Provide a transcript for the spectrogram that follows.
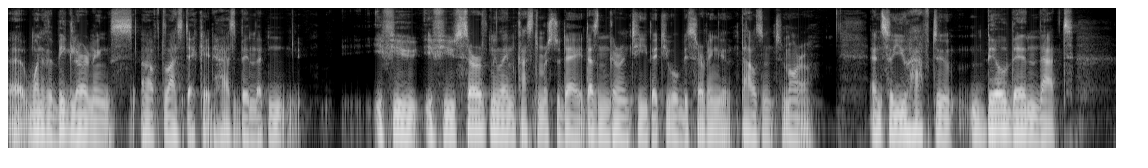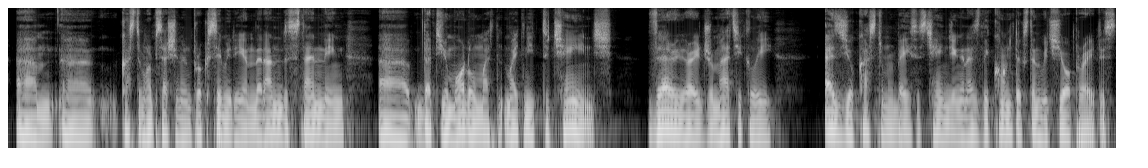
uh, one of the big learnings of the last decade has been that if you if you serve million customers today, it doesn't guarantee that you will be serving a thousand tomorrow, and so you have to build in that um, uh, customer obsession and proximity and that understanding uh, that your model might might need to change very very dramatically as your customer base is changing and as the context in which you operate is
